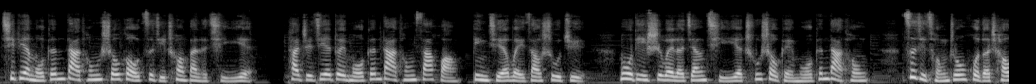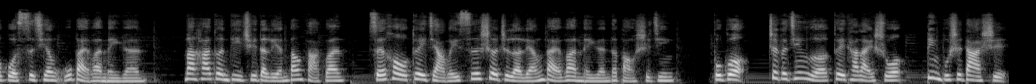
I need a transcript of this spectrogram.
欺骗摩根大通收购自己创办的企业。他直接对摩根大通撒谎，并且伪造数据，目的是为了将企业出售给摩根大通，自己从中获得超过四千五百万美元。曼哈顿地区的联邦法官随后对贾维斯设置了两百万美元的保释金。不过，这个金额对他来说并不是大事。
